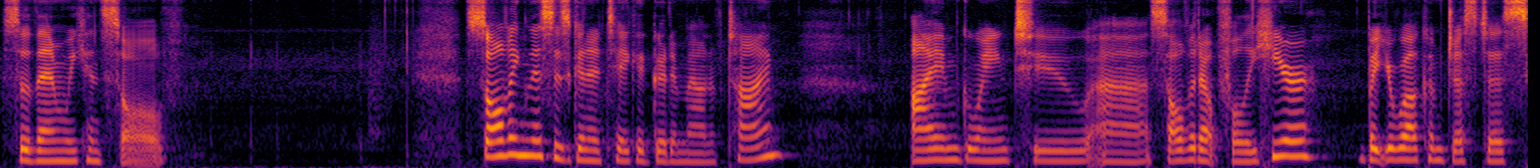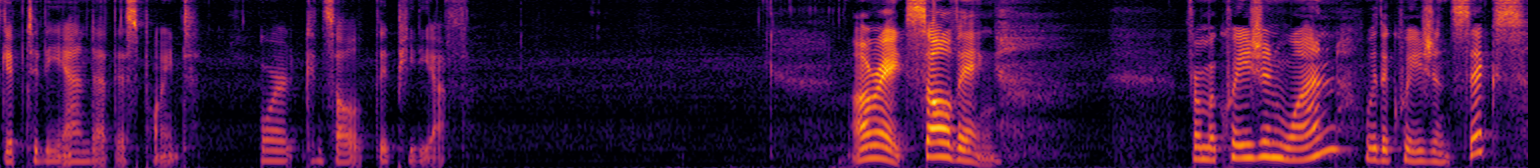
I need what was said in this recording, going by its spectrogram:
so then we can solve Solving this is going to take a good amount of time. I am going to uh, solve it out fully here, but you're welcome just to skip to the end at this point or consult the PDF. All right, solving. From equation 1 with equation 6,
